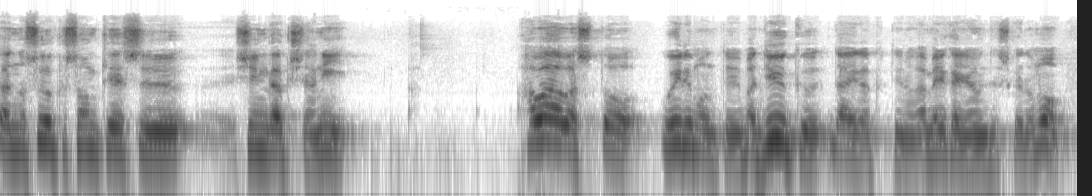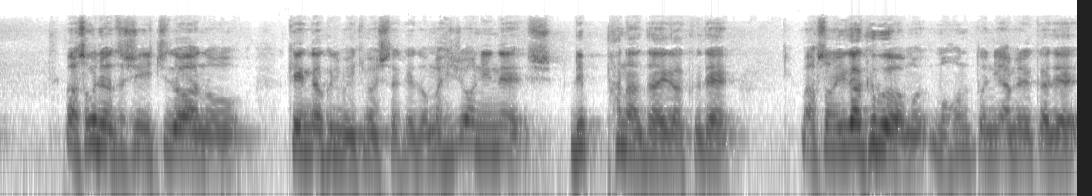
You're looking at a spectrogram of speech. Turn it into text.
あのすごく尊敬する神学者にハワーワスとウィルモンという、まあ、デューク大学っていうのがアメリカにあるんですけども、まあ、そこに私一度あの見学にも行きましたけど、まあ、非常にね立派な大学で、まあ、その医学部はもうもう本当にアメリカで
